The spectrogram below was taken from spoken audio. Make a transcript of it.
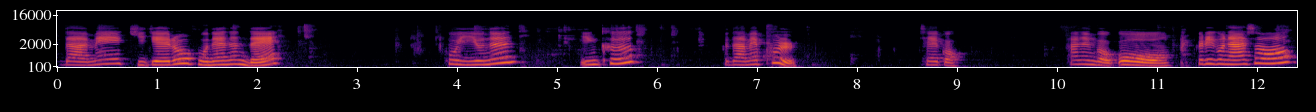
그 다음에 기계로 보내는데 그 이유는 잉크 그 다음에 풀 제거 하는 거고. 그리고 나서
